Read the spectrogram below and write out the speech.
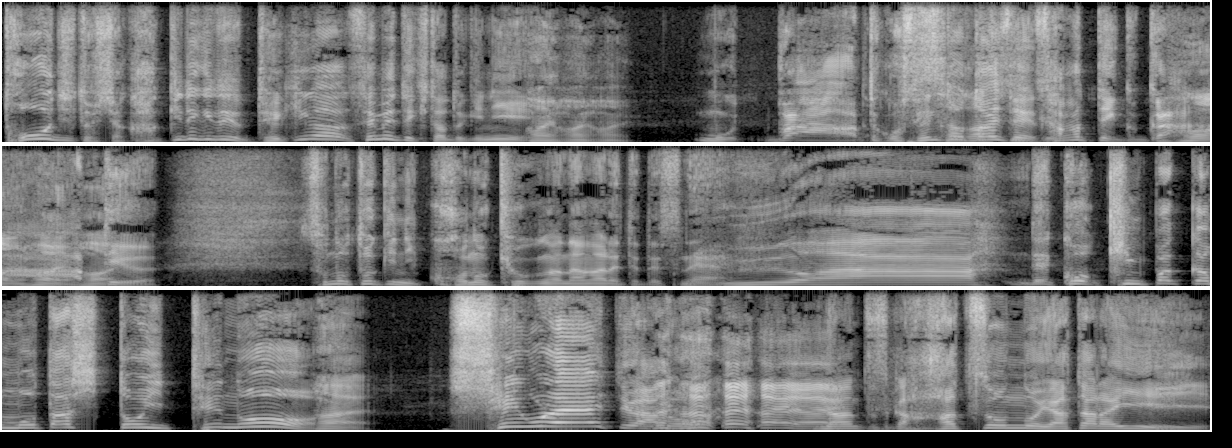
当時としては画期的で敵が攻めてきた時にもうバーってこう戦闘態勢下がっていく。ガーっていうその時にこの曲が流れてですねう。わでこう緊迫感持たしとい。てのシェゴレーっていうあのなんですか発音のやたらいい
